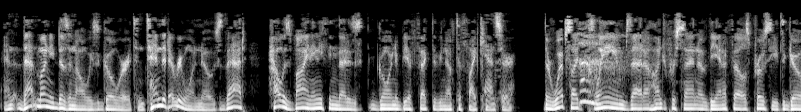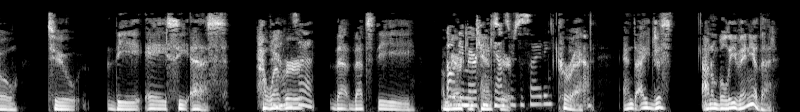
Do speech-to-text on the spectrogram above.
And that money doesn't always go where it's intended. Everyone knows that. How is buying anything that is going to be effective enough to fight cancer? Their website claims that 100% of the NFL's proceeds go to the ACS. The hell is However, that? that that's the oh, American, the American Cancer. Cancer, Society? Correct. And I just I don't believe any of that.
